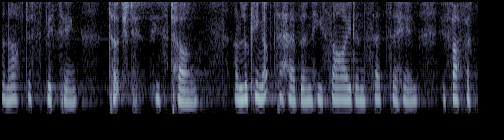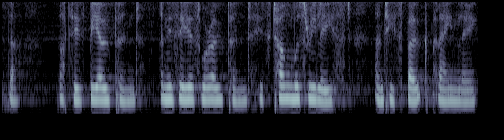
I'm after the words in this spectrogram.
and after spitting, touched his tongue. And looking up to heaven, he sighed and said to him, Ephphatha, that is, be opened and his ears were opened, his tongue was released, and he spoke plainly.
